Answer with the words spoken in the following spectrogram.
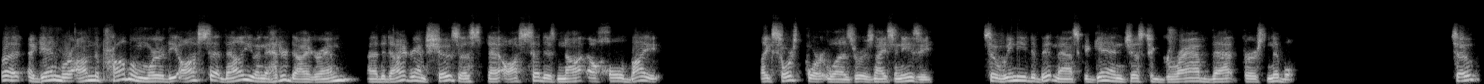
But again, we're on the problem where the offset value in the header diagram, uh, the diagram shows us that offset is not a whole byte like source port was, where it was nice and easy. So we need to bit mask again just to grab that first nibble. So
